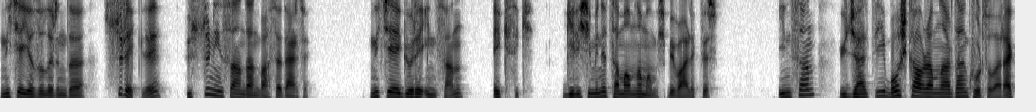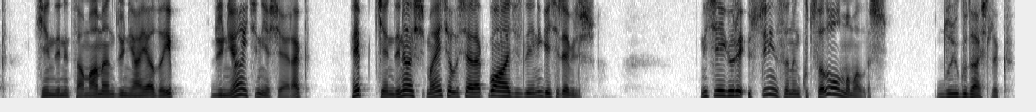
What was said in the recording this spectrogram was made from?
Nietzsche yazılarında sürekli üstün insandan bahsederdi. Nietzsche'ye göre insan eksik, gelişimini tamamlamamış bir varlıktır. İnsan yücelttiği boş kavramlardan kurtularak kendini tamamen dünyaya adayıp dünya için yaşayarak hep kendini aşmaya çalışarak bu acizliğini geçirebilir. Nietzsche'ye göre üstün insanın kutsalı olmamalıdır. Duygudaşlık,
